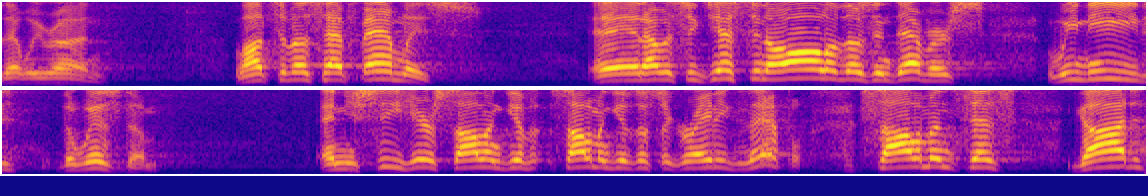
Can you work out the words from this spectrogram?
that we run. Lots of us have families. And I would suggest in all of those endeavors, we need the wisdom. And you see here, Solomon, give, Solomon gives us a great example. Solomon says, God,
